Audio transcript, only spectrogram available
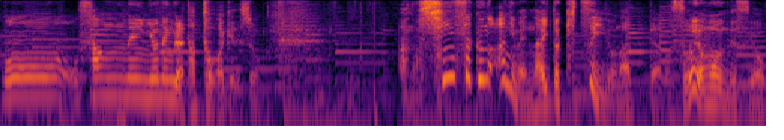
うもう3年4年ぐらい経っとうわけでしょ。あの新作のアニメないときついよなってあのすごい思うんですよ。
